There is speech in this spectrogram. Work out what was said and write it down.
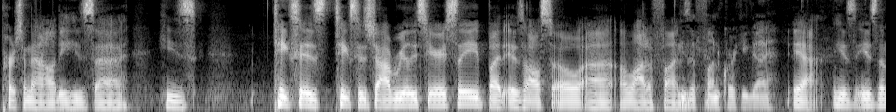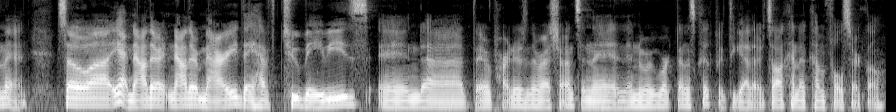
personality. He's uh, he's takes his takes his job really seriously, but is also uh, a lot of fun. He's a fun, quirky guy. Yeah, he's he's the man. So uh, yeah, now they're now they're married. They have two babies, and uh, they're partners in the restaurants. And then and then we worked on this cookbook together. It's all kind of come full circle.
